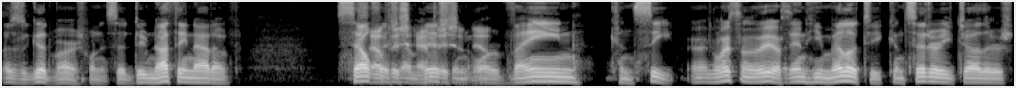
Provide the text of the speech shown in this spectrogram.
This is a good verse when it said, "Do nothing out of selfish, Selfish ambition, ambition, yeah. or vain conceit." And listen to this. But in humility, consider each other's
